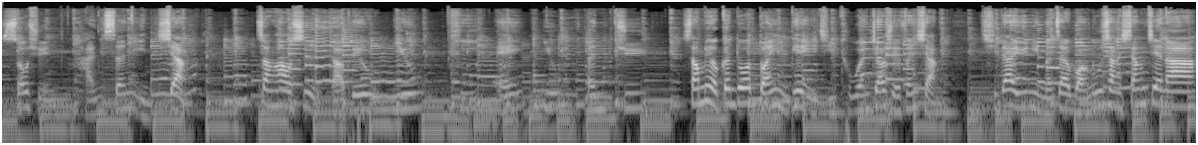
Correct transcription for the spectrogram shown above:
搜寻韩生影像。账号是 W U P A U N G，上面有更多短影片以及图文教学分享，期待与你们在网络上相见啦，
